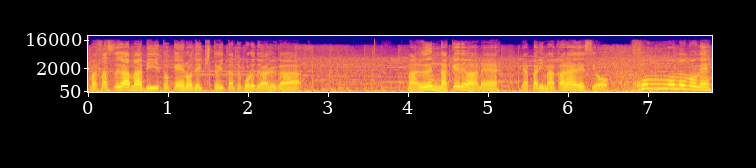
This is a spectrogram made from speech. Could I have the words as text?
まあさすがまあビート系のデッキといったところではあるが。まあ運だけではねやっぱりまかないですよ。本物のね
